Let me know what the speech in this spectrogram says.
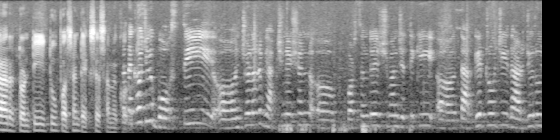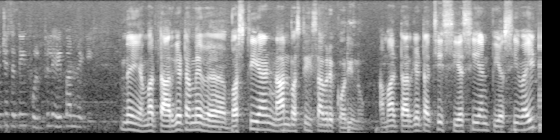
तरह ट्वेंटी टू परसेंट एक्सेस आम कर। नहीं हमारा टारगेट हमें बस्ती एंड नॉन बस्ती हिसाब से रे करूँ हमारा टारगेट अच्छी C S C and P S C wide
